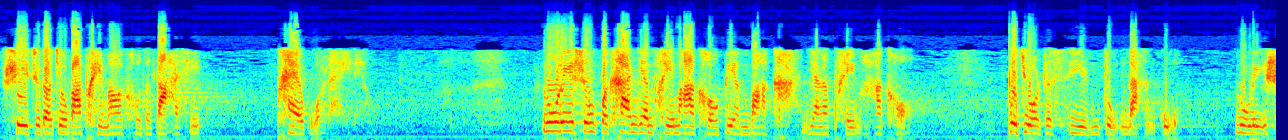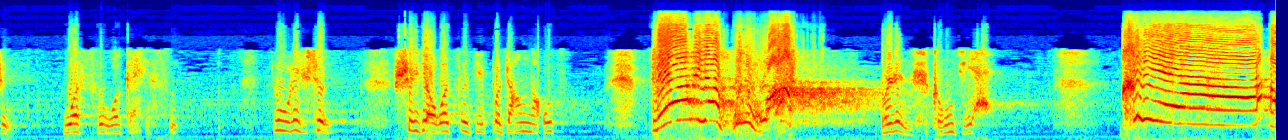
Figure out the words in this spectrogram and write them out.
谁知道就把拍马口的大戏抬过来了。陆雷生不看见拍马口，便把看见了拍马口。不觉着心中难过，陆雷生，我死我该死。陆雷生，谁叫我自己不长脑子，两眼昏花，不认识中间，可怜啊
